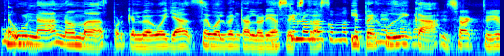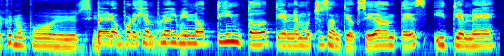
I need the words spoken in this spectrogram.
una, no más, porque luego ya se vuelven calorías Es que luego, extras ¿cómo te y perjudica. Exacto, yo que no puedo vivir sin Pero, por ejemplo, el vino tinto tiene muchos antioxidantes y tiene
